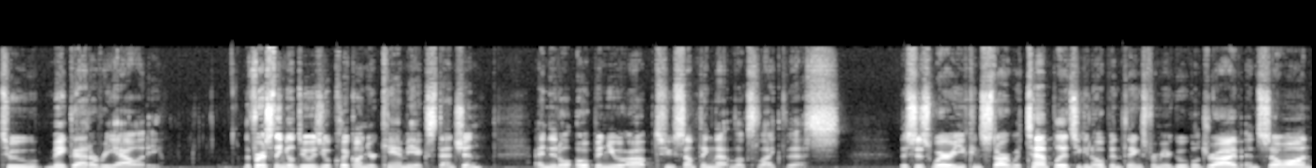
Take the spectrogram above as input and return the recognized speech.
to make that a reality. The first thing you'll do is you'll click on your Kami extension and it'll open you up to something that looks like this. This is where you can start with templates, you can open things from your Google Drive and so on.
